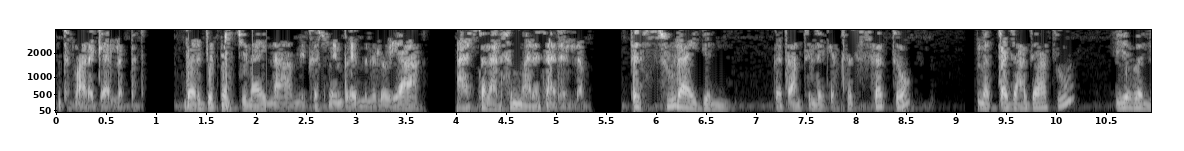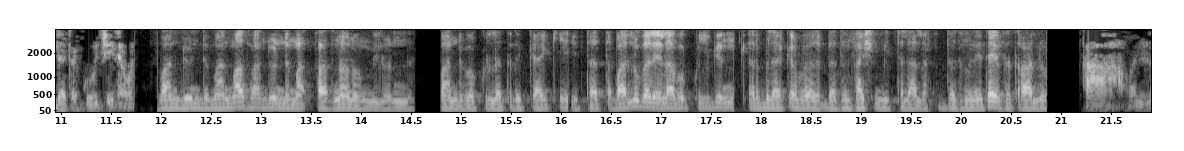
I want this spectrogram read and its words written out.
እንትን ማድረግ ያለበት። በእርግጥ እጅ ላይ እና mucous membrane የምንለው ያ አያስተላልፍም ማለት አይደለም። እሱ ላይ ግን በጣም ትልቅ emphasis ሰጥቶ መጠጋጋቱ የበለጠ ጎጂ ነው። በአንዱ እንደ ማልማት በአንዱ እንደ ማጥፋት ነው ነው የሚሉን። በአንድ በኩል ለጥንቃቄ ይታጠባሉ፣ በሌላ በኩል ግን ቅርብ ለቅርብ በትንፋሽ የሚተላለፍበትን ሁኔታ ይፈጥራሉ። አዎ እና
